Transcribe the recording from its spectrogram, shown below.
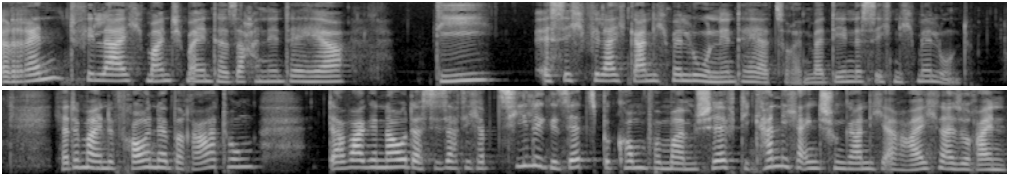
rennt vielleicht manchmal hinter Sachen hinterher, die es sich vielleicht gar nicht mehr lohnen, hinterher zu rennen, bei denen es sich nicht mehr lohnt. Ich hatte mal eine Frau in der Beratung, da war genau das. Sie sagte, ich habe Ziele gesetzt bekommen von meinem Chef, die kann ich eigentlich schon gar nicht erreichen, also rein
